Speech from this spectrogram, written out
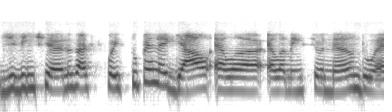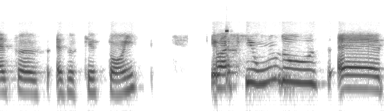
de 20 anos, acho que foi super legal ela, ela mencionando essas, essas questões. Eu acho que um dos, é,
